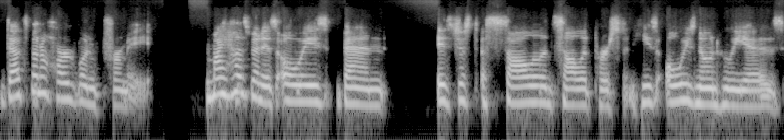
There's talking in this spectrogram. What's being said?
that's been a hard one for me. My husband has always been is just a solid solid person. He's always known who he is.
